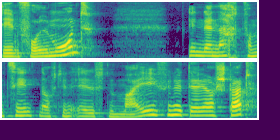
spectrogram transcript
den Vollmond. In der Nacht vom 10. auf den 11. Mai findet der ja statt.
